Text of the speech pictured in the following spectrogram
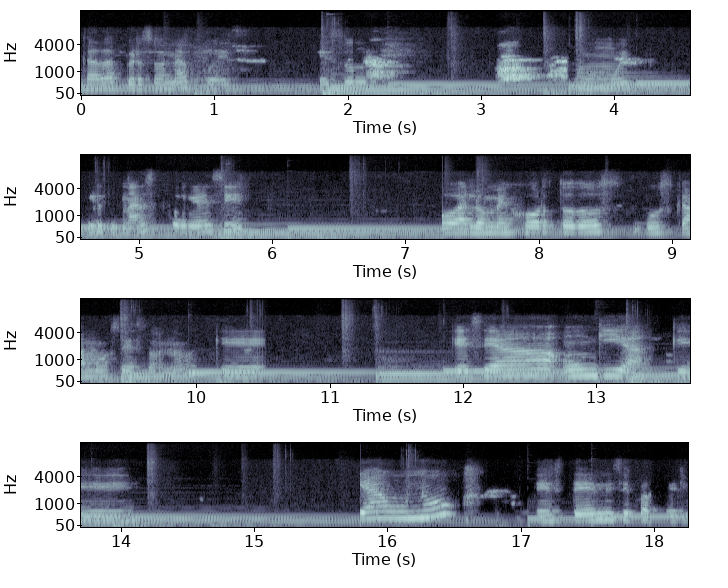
cada persona pues es un muy personal, podría decir. O a lo mejor todos buscamos eso, ¿no? Que, que sea un guía, que a uno esté en ese papel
